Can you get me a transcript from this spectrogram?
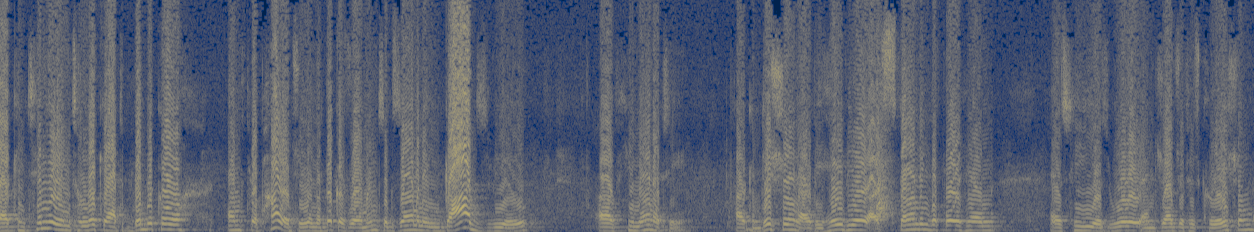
are continuing to look at biblical anthropology in the book of Romans, examining God's view of humanity, our condition, our behavior, our standing before him as he is ruler and judge of his creation.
